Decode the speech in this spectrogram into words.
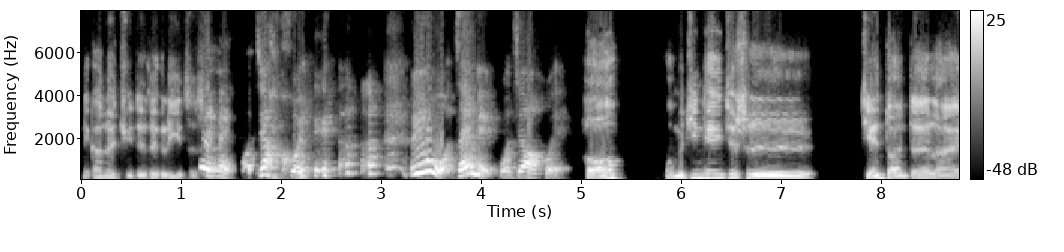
你刚才举的这个例子对美国教会，因为我在美国教会。好，我们今天就是简短的来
